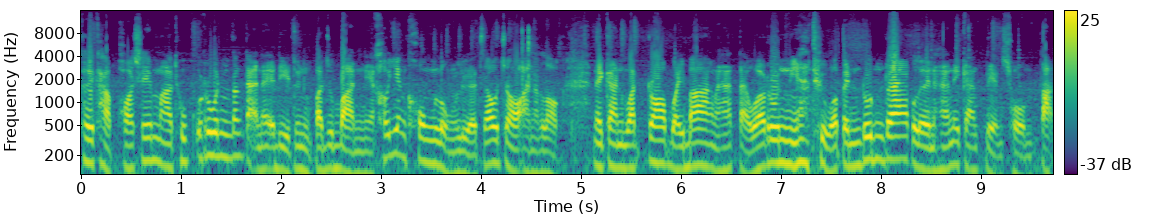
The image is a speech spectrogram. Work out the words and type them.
เคยขับ Porsche มาทุกรุ่นตั้งแต่ในอดีตจนถึงปัจจุบันเนี่ยเขายังคงหลงเหลือเจ้าจออนาล็อกในการวัดรอบไว้บ้างนะฮะแต่ว่ารุ่นนี้ถือว่าเป็นรุ่นแรกเลยนะฮะในการเปลี่ยนโฉมตัด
